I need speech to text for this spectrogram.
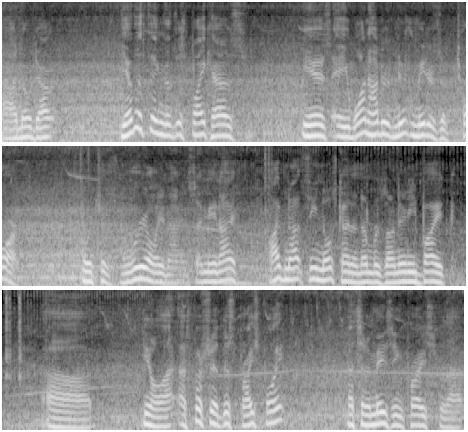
uh, no doubt. The other thing that this bike has is a 100 newton meters of torque, which is really nice. I mean, I, I've not seen those kind of numbers on any bike. Uh, you know, especially at this price point, that's an amazing price for that.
